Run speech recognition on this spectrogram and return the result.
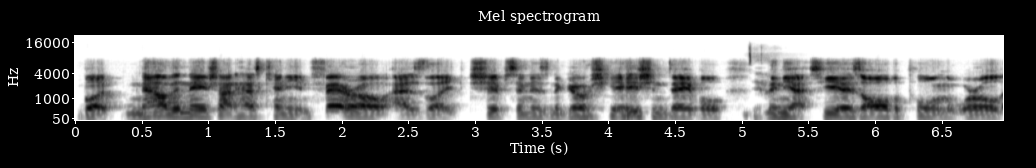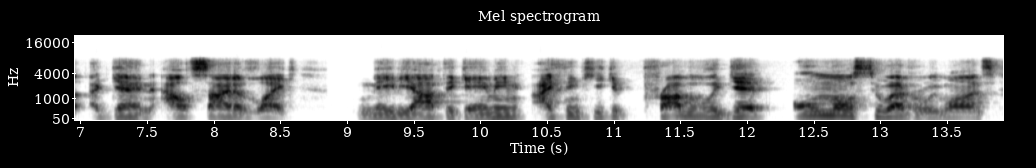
But now that Nadeshot has Kenny and Fero as like chips in his negotiation table, yeah. then yes, he has all the pull in the world. Again, outside of like maybe Optic Gaming, I think he could probably get almost whoever we wants,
